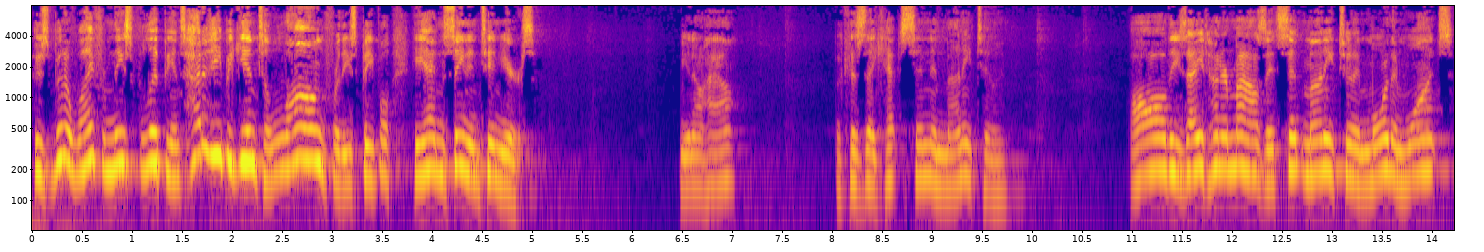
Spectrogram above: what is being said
who's been away from these Philippians, how did he begin to long for these people he hadn't seen in 10 years? You know how? Because they kept sending money to him. All these 800 miles, they'd sent money to him more than once.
